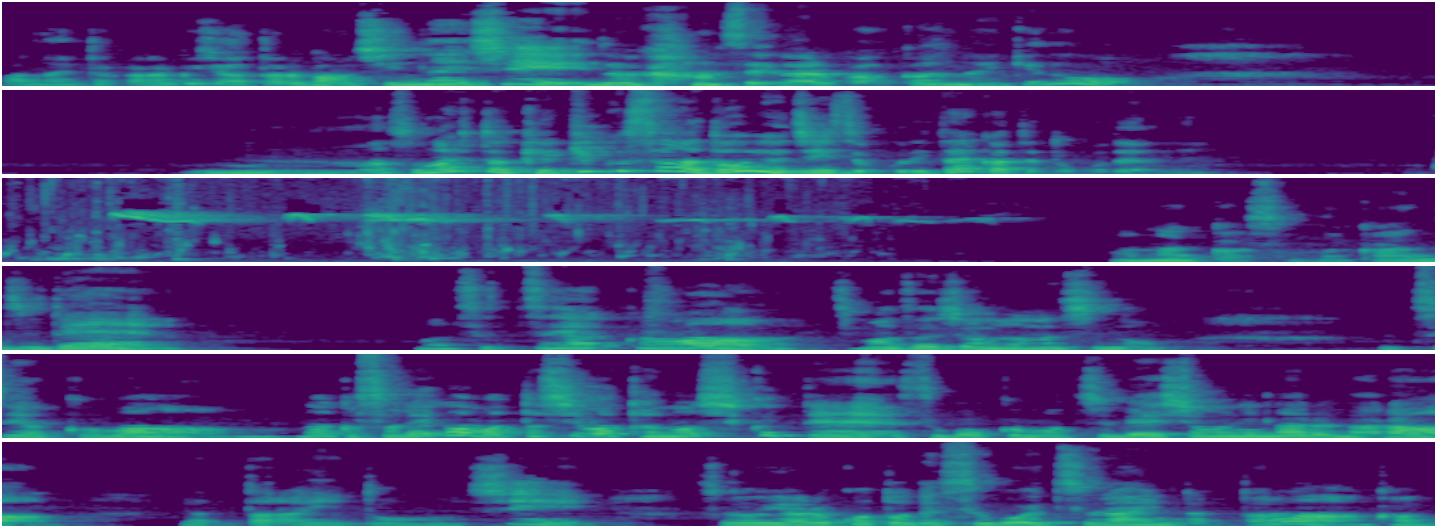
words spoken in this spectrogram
わかんない。宝くじ当たるかもしれないし、うん。どういう可能性があるかわかんないけどうんまあその人は結局さどういう人生を送りたいかってとこだよね。まあ、なんかそんな感じで、まあ、節約は一番最初の話の節約はなんかそれが私は楽しくてすごくモチベーションになるならやったらいいと思うしそれをやることですごい辛いんだったら考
